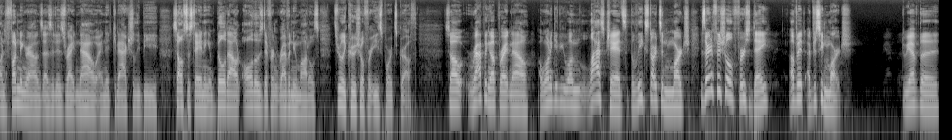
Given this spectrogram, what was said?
on funding rounds as it is right now and it can actually be self-sustaining and build out all those different revenue models. It's really crucial for esports growth. So wrapping up right now i want to give you one last chance. The league starts in march. Is there an official first day of it? I've just seen march. Do we have the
